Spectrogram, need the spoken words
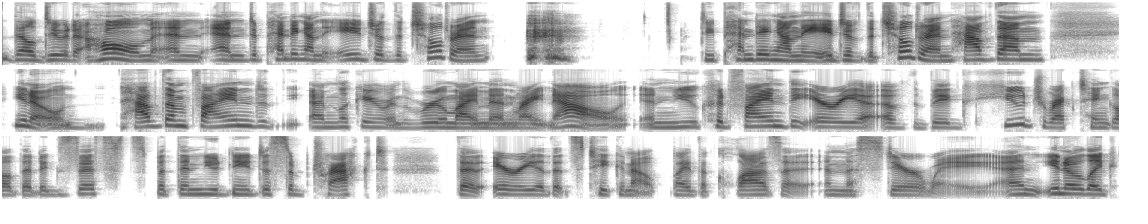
they'll do it at home and and depending on the age of the children, depending on the age of the children, have them you know, have them find. I'm looking in the room I'm in right now, and you could find the area of the big, huge rectangle that exists, but then you'd need to subtract the area that's taken out by the closet and the stairway and you know like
